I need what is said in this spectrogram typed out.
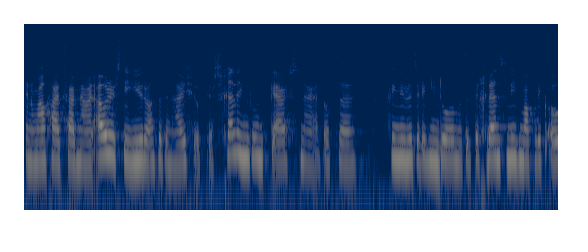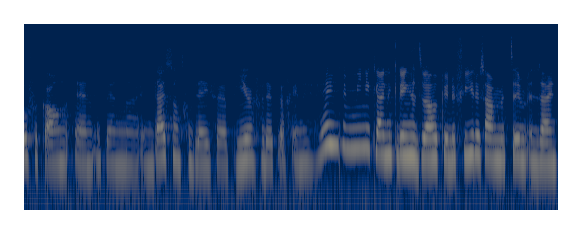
Ja, normaal ga ik vaak naar mijn ouders, die huren altijd een huisje op de Schelling rond kerst. Nou ja, dat uh, ging nu natuurlijk niet door, omdat ik de grens niet makkelijk over kan. En ik ben uh, in Duitsland gebleven, heb hier gelukkig in een hele mini kleine kring het wel kunnen vieren samen met Tim en zijn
